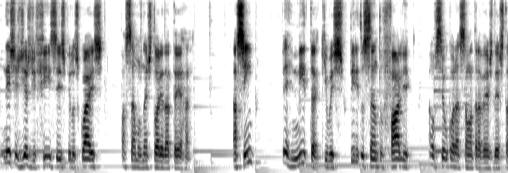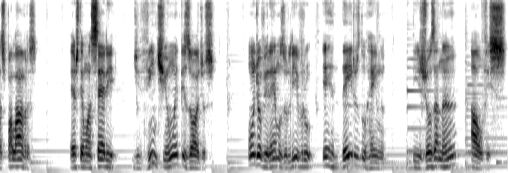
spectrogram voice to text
nestes dias difíceis pelos quais passamos na história da Terra. Assim, permita que o Espírito Santo fale ao seu coração através destas palavras. Esta é uma série de 21 episódios, onde ouviremos o livro Herdeiros do Reino, de Josanã Alves.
